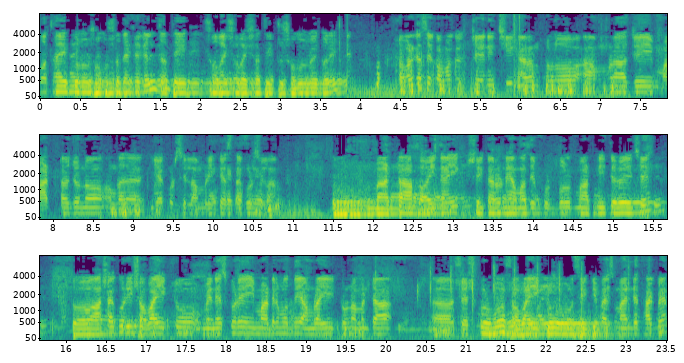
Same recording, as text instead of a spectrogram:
কথায় কোনো সমস্যা দেখা গেলে যাতে সবাই সবার সাথে একটু সমন্বয় করে। সবার কাছে ক্ষমা চেয়ে নিচ্ছি, কারণ হলো আমরা যে মাঠটার জন্য আমরা ইয়ে করছিলাম রিকোয়েস্টটা করছিলাম মাঠটা হয় নাই সেই কারণে আমাদের ফুটবল মাঠ নিতে হয়েছে। তো আশা করি সবাই একটু ম্যানেজ করে এই মাঠের মধ্যে আমরা এই টুর্নামেন্টটা শেষ করব। সবাই একটু সেক্রিফাইস মাইন্ডে থাকবেন।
